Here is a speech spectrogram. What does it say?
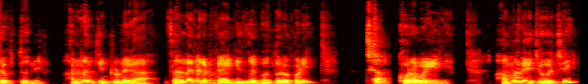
చెప్తుంది. అన్నం తింటుండగా చల్ల మిరపకాయ గింజ గొంతులో పడి చ- అమ్మ లేచి వచ్చి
